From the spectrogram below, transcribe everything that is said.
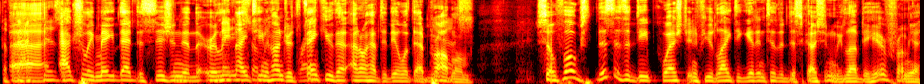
The uh, is- actually made that decision in the early Made it so that- 1900s. right. Thank you that I don't have to deal with that problem. Yes. So, folks, this is a deep question. If you'd like to get into the discussion, we'd love to hear from you.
